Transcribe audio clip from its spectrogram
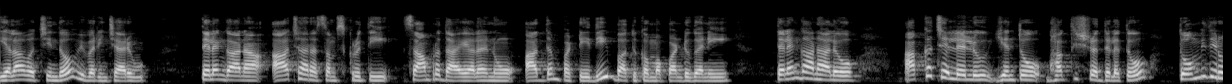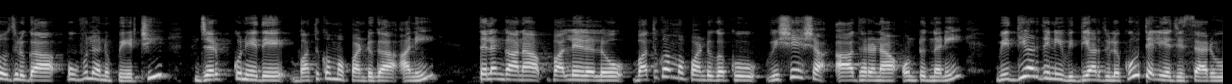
ఎలా వచ్చిందో వివరించారు. తెలంగాణ ఆచార సంస్కృతి సాంప్రదాయాలను అద్దం పట్టేది బతుకమ్మ పండుగని. తెలంగాణలో అక్క చెల్లెళ్ళు ఎంతో భక్తి శ్రద్ధలతో తొమ్మిది రోజులుగా పువ్వులను పేర్చి జరుపుకునేదే బతుకమ్మ పండుగ అని తెలంగాణ పల్లెలలో బతుకమ్మ పండుగకు విశేష ఆదరణ ఉంటుందని విద్యార్థిని విద్యార్థులకు తెలియజేశారు.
